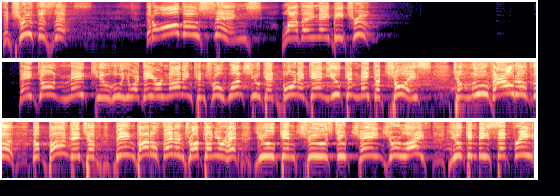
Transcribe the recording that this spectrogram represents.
The truth is this that all those things, while they may be true, they don't make you who you are. They are not in control. Once you get born again, you can make a choice to move out of the, the bondage of being bottle fed and dropped on your head. You can choose to change your life. You can be set free.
